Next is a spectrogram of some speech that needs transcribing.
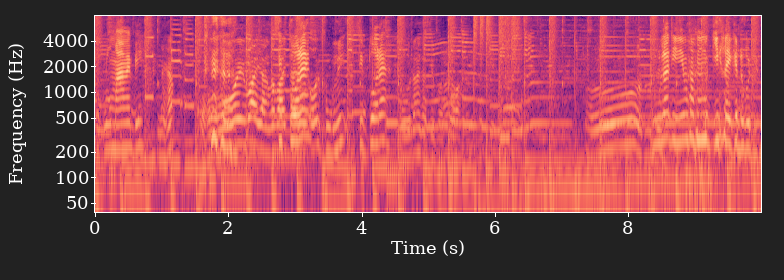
ตกลงมาไหมพี่นะครับ โอ้โหว่าอย่างสบายสิบใจตัวได้โอ้ยฝูงนี้สิบตัวได้โอ้ได้จะสิบกว่าตัวโอ้ดูแล้วทีนี้ว่าเมื่อกี้อะไรกระโดดอยู่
